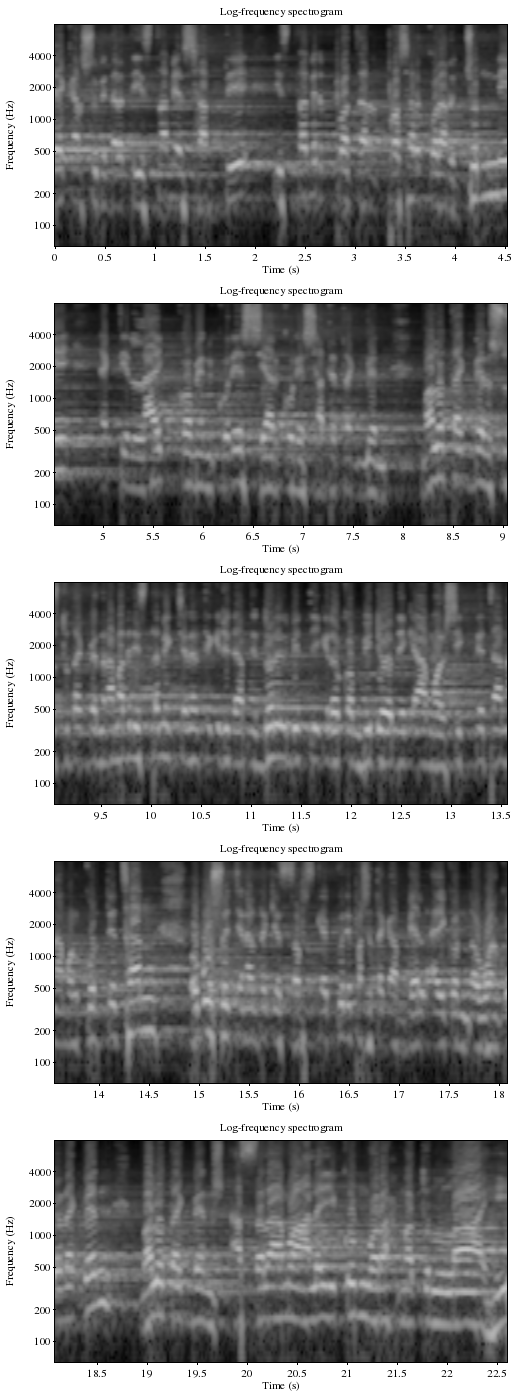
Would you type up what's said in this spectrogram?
দেখার সুবিধার্থে ইসলামের স্বার্থে, ইসলামের প্রচার, প্রসার করার জন্যে একটি লাইক কমেন্ট করে শেয়ার করে সাথে থাকবেন। ভালো থাকবেন, সুস্থ থাকবেন। আর আমাদের ইসলামিক চ্যানেল থেকে যদি আপনি দলিল ভিত্তিক এরকম ভিডিও দেখে আমল শিখতে চান, আমল করতে চান, অবশ্যই চ্যানেলটাকে সাবস্ক্রাইব করে পাশে থাকা বেল আইকনটা অন করে রাখবেন। ভালো থাকবেন। আসসালামু আলাইকুম রহমতুল্লাহি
